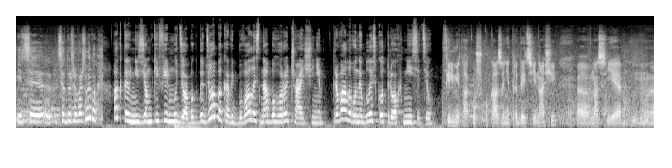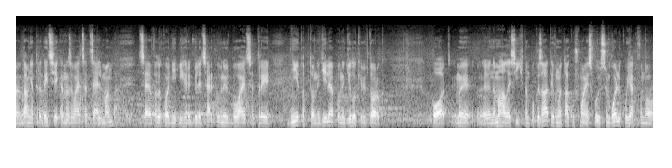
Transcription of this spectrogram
і це, це дуже важливо. Активні зйомки фільму Дзьобик до дзьобика відбувались на Богородчанщині. Тривали вони близько трьох місяців. У фільмі також показані традиції наші. Е, В нас є давня традиція, яка називається дзельман. Це великодні ігри біля церкви. Вони відбуваються три дні, тобто неділя, понеділок і вівторок. От ми е, намагалися їх там показати. Воно також має свою символіку, як воно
